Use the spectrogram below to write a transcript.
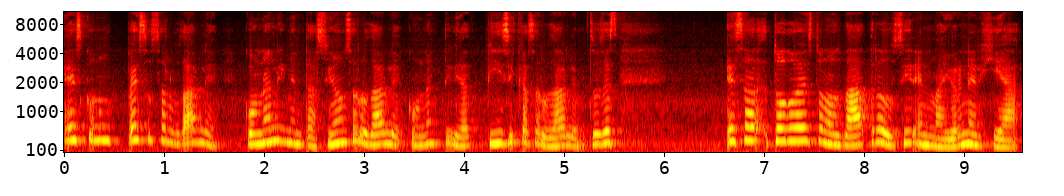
es con un peso saludable, con una alimentación saludable, con una actividad física saludable. Entonces, esa, todo esto nos va a traducir en mayor energía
